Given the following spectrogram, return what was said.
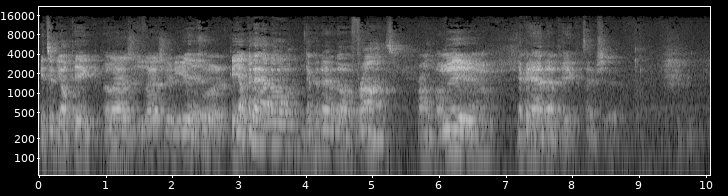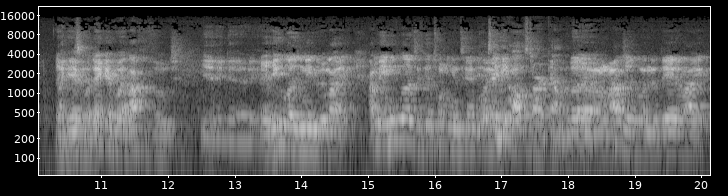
they took y'all pick. Uh, Last last year, the year yeah. before. Okay, y'all could have had uh, y'all could have had uh, Franz. Franz. Wagner. Yeah. Y'all could have had that pick type shit. They Like gave said. they gave away lots of foods. Yeah, they did. And he wasn't even like I mean he was a good twenty and ten Yeah, player. he all star caliber. But um I just wasn't there like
